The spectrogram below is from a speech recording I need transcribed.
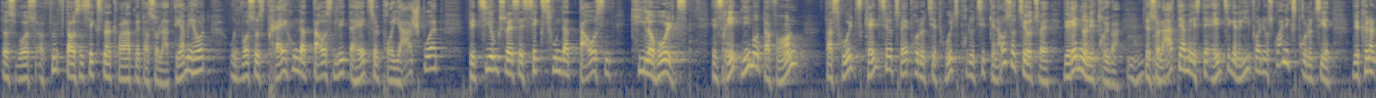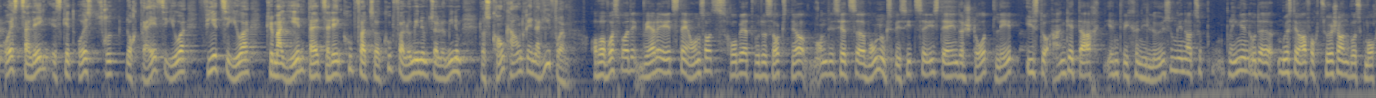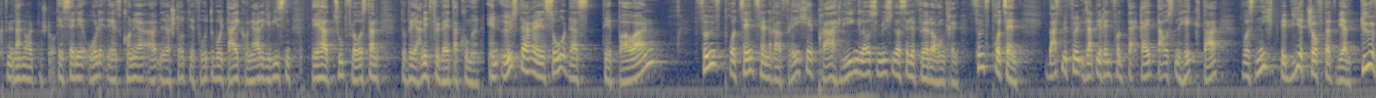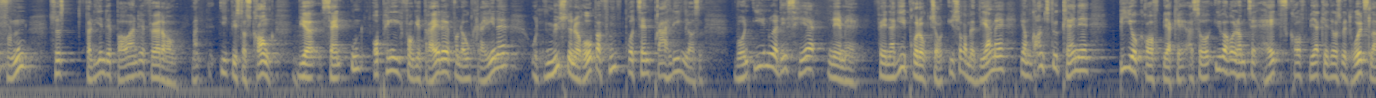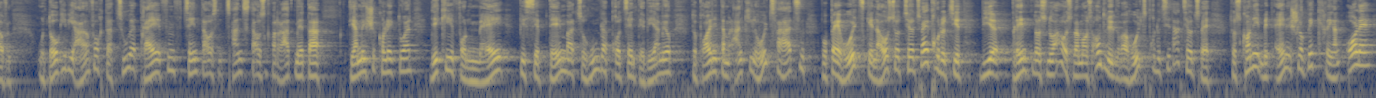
das was 5600 Quadratmeter Solarthermie hat und was uns 300.000 Liter Heizöl pro Jahr spart, beziehungsweise 600.000 Kilo Holz. Es redet niemand davon, dass Holz kein CO2 produziert. Holz produziert genauso CO2. Wir reden noch nicht drüber. Mhm. Der Solartherme ist die einzige Energieform, die gar nichts produziert. Wir können alles zerlegen. Es geht alles zurück nach 30 Jahren, 40 Jahren können wir jeden Teil zerlegen. Kupfer zu Kupfer, Aluminium zu Aluminium. Das kann keine andere Energieform. Aber was die, wäre jetzt der Ansatz, Robert, wo du sagst, ja, wenn das jetzt ein Wohnungsbesitzer ist, der in der Stadt lebt, ist da angedacht, irgendwelche Lösungen auch zu bringen oder musst du einfach zuschauen, was gemacht wird Nein, innerhalb der Stadt? Das sind ja alle, das kann ja in der Stadt der Photovoltaik, kann ja auch gewissen, der hat zupflastern, da wäre auch nicht viel weiterkommen. In Österreich ist es so, dass die Bauern 5% seiner Fläche brach liegen lassen müssen, dass sie die Förderung kriegen. 5%. Was mir ich glaube, wir reden von 3000 Hektar, was nicht bewirtschaftet werden dürfen, sonst verlieren die Bauern die Förderung. meine, irgendwie ist das krank. Wir sind unabhängig von Getreide von der Ukraine und müssen in Europa 5% brach liegen lassen. Wenn ich nur das hernehme für Energieproduktion, ich sage mal Wärme, wir haben ganz viele kleine Biokraftwerke, also überall haben sie Heizkraftwerke, die mit Holz laufen. Und da gebe ich einfach dazu 3, 5, 10.000, 20.000 Quadratmeter thermische Kollektoren, die ich von Mai bis September zu 100% der Wärme ab. Da brauche ich nicht einmal ein Kilo Holz verheizen, wobei Holz genauso CO2 produziert. Wir blenden das nur aus, weil wir uns anlügen, aber Holz produziert auch CO2. Das kann ich mit einem Schlag wegkriegen. Alle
